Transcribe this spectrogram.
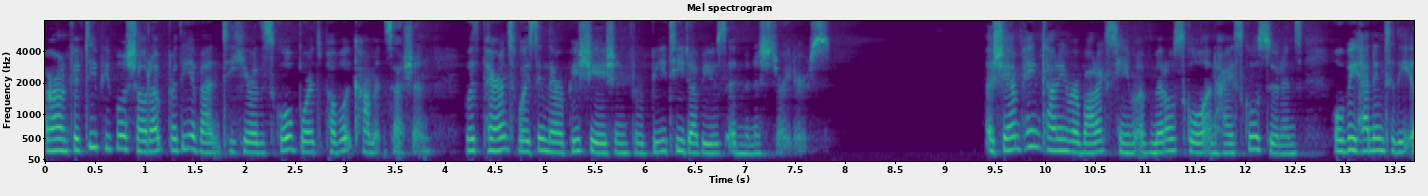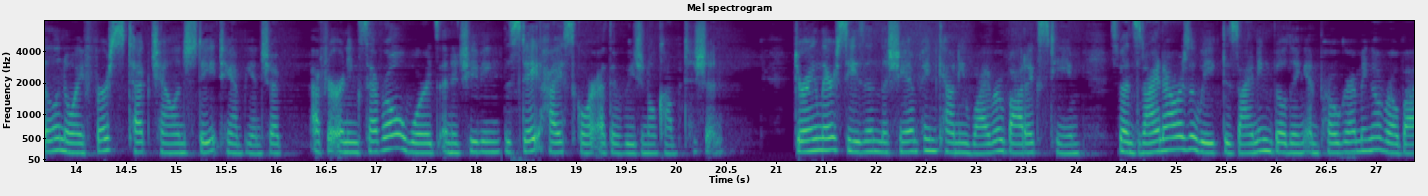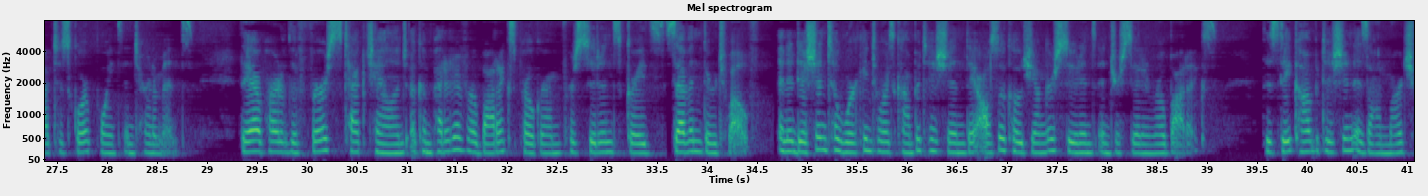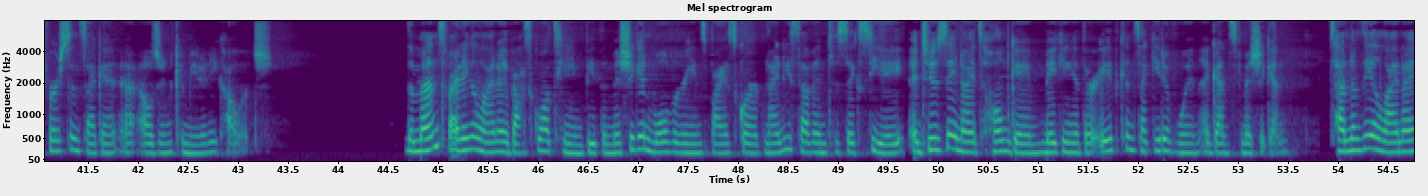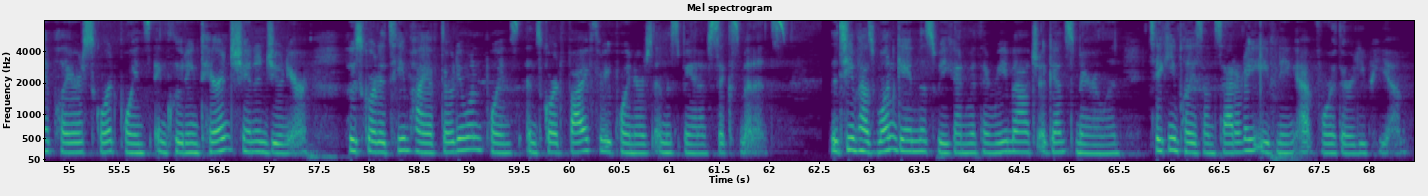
Around 50 people showed up for the event to hear the school board's public comment session, with parents voicing their appreciation for BTW's administrators. A Champaign County robotics team of middle school and high school students will be heading to the Illinois First Tech Challenge State Championship after earning several awards and achieving the state high score at their regional competition. During their season, the Champaign County Y Robotics team spends nine hours a week designing, building, and programming a robot to score points in tournaments. They are part of the First Tech Challenge, a competitive robotics program for students grades 7 through 12. In addition to working towards competition, they also coach younger students interested in robotics. The state competition is on March 1st and 2nd at Elgin Community College. The men's Fighting Illini basketball team beat the Michigan Wolverines by a score of 97 to 68 in Tuesday night's home game, making it their eighth consecutive win against Michigan. Ten of the Illini players scored points, including Terrence Shannon Jr., who scored a team high of 31 points and scored five three pointers in the span of six minutes. The team has one game this weekend with a rematch against Maryland taking place on Saturday evening at 4:30 p.m.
